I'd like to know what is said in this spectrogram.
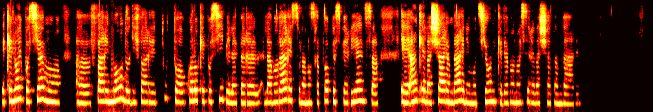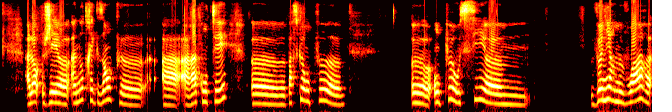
è che noi possiamo eh, fare in modo di fare tutto quello che è possibile per lavorare sulla nostra propria esperienza e anche lasciare andare le emozioni che devono essere lasciate andare. Alors j'ai euh, un autre exemple euh, à, raconter euh, parce qu'on peut, on peut aussi venir me voir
